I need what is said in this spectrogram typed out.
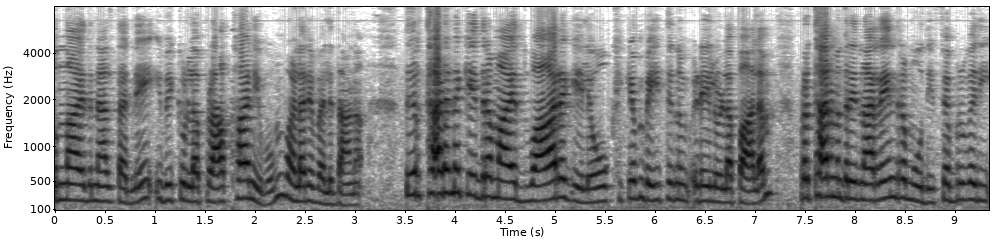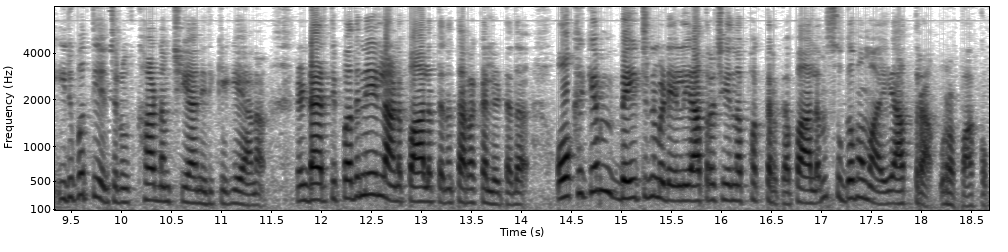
ഒന്നായതിനാൽ തന്നെ ഇവയ്ക്കുള്ള പ്രാധാന്യവും വളരെ വലുതാണ്. തീർത്ഥാടന കേന്ദ്രമായ ദ്വാരകയിലെ ഓഖയ്ക്കും ബെയ്ത്തിനും ഇടയിലുള്ള പാലം പ്രധാനമന്ത്രി നരേന്ദ്രമോദി ഫെബ്രുവരി ഇരുപത്തിയഞ്ചിന് ഉദ്ഘാടനം ചെയ്യാനിരിക്കുകയാണ്. രണ്ടായിരത്തി പതിനേഴിലാണ് പാലത്തിന് തറക്കല്ലിട്ടത്. ഓഖയ്ക്കും ബെയ്റ്റിനും ഇടയിൽ യാത്ര ചെയ്യുന്ന ഭക്തർക്ക് പാലം സുഗമമായ യാത്ര ഉറപ്പാക്കും.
